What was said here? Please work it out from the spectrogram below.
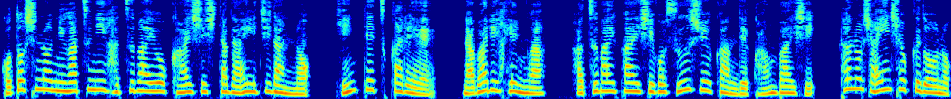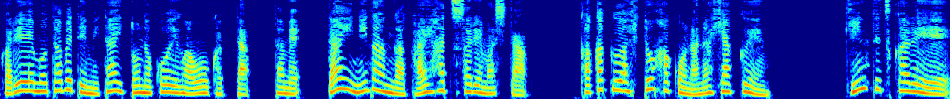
今年の2月に発売を開始した第1弾の近鉄カレー、ナバリ編が発売開始後数週間で完売し、他の社員食堂のカレーも食べてみたいとの声が多かったため、第2弾が開発されました。価格は1箱700円。近鉄カレー、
